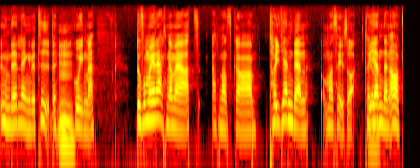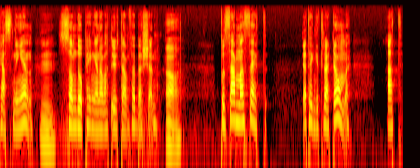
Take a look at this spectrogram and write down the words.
under en längre tid Mm. gå in med. Då får man ju räkna med att, att man ska ta igen den, om man säger så, ta Ja. igen den avkastningen Mm. som då pengarna har varit utanför börsen. Ja. På samma sätt, jag tänker tvärtom, att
